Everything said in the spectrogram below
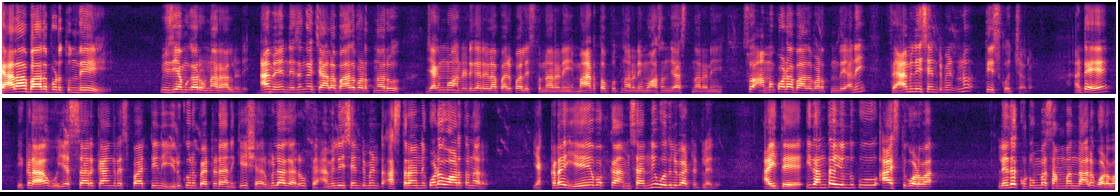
చాలా బాధపడుతుంది. విజయమ్మ గారు ఉన్నారు ఆల్రెడీ. ఆమె నిజంగా చాలా బాధపడుతున్నారు. జగన్మోహన్ రెడ్డి గారు ఇలా పరిపాలిస్తున్నారని మాట తప్పుతున్నారని మోసం చేస్తున్నారని. సో అమ్మ కూడా బాధపడుతుంది అని ఫ్యామిలీ సెంటిమెంట్ను తీసుకొచ్చారు. అంటే ఇక్కడ వైఎస్ఆర్ కాంగ్రెస్ పార్టీని ఇరుకును పెట్టడానికి షర్మిల గారు ఫ్యామిలీ సెంటిమెంట్ అస్త్రాన్ని కూడా వాడుతున్నారు. ఎక్కడ ఏ ఒక్క అంశాన్ని వదిలిపెట్టట్లేదు. అయితే ఇదంతా ఎందుకు ఆస్తి గొడవ? లేదా కుటుంబ సంబంధాల గొడవ?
